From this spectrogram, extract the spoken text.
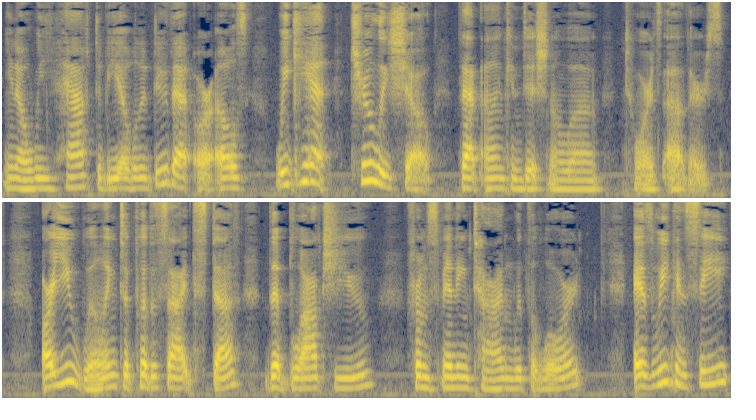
You know, we have to be able to do that, or else we can't truly show that unconditional love towards others? Are you willing to put aside stuff that blocks you from spending time with the Lord? As we can see,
